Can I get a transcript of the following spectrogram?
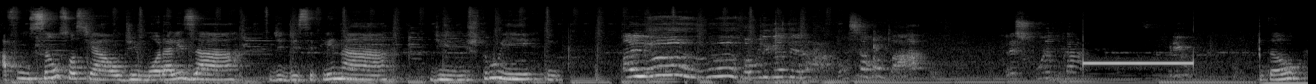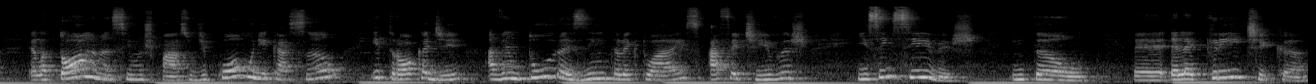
a função social de moralizar, de disciplinar, de instruir. Aí, ah, ah, vamos ligar a ah, vamos se arrombar, pô. Frescura do caralho. Frio. Então, ela torna-se um espaço de comunicação e troca de aventuras intelectuais, afetivas e sensíveis. Então, é, ela é crítica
